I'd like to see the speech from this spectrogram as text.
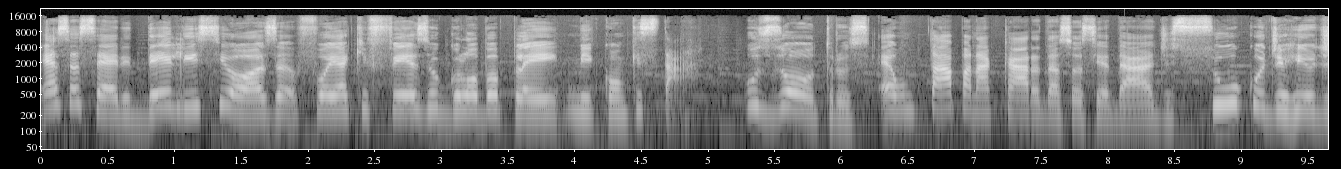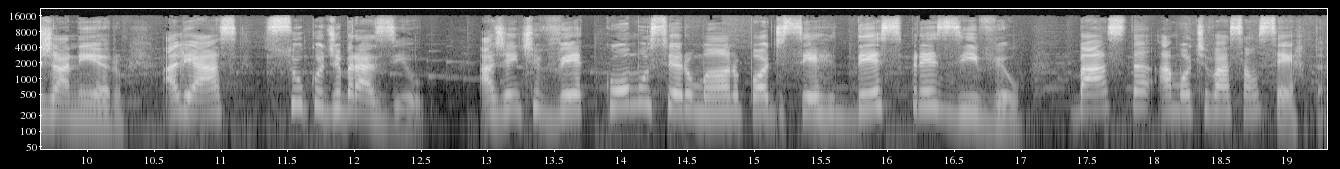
Essa série deliciosa foi a que fez o Globoplay me conquistar. Os outros é um tapa na cara da sociedade, suco de Rio de Janeiro. Aliás, suco de Brasil. A gente vê como o ser humano pode ser desprezível, basta a motivação certa.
